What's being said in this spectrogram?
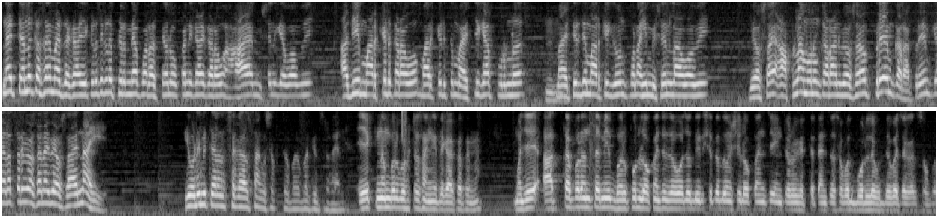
नाही त्यानं कसं आहे माहिती आहे का? इकडे तिकडे फिरण्यापरस त्या लोकांनी काय करावं? हा मिशन घ्यावावी. आधी मार्केट करावं. मार्केटची माहिती घ्या पूर्ण. माहितीची मार्केट घेऊन पुन्हा ही मिशन लावावी. व्यवसाय आपला म्हणून करा आणि व्यवसायावर प्रेम करा. प्रेम केला तर व्यवसाय नाही व्यवसाय नाही. एवढी मी त्याला सगळ्याला सांगू शकतो बाकी. एक नंबर गोष्ट सांगितली काका तुम्ही. म्हणजे आतापर्यंत मी भरपूर लोकांचे जवळजवळ दीडशे ते दोनशे लोकांचे इंटरव्ह्यू घेतले त्यांच्यासोबत बोलले उद्योगाच्या सोबत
